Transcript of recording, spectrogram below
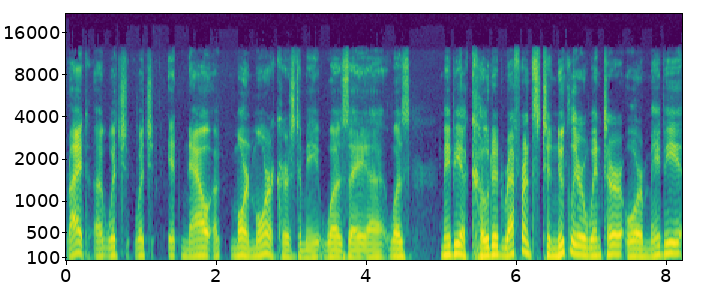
right uh, which which it now uh, more and more occurs to me was a uh, was maybe a coded reference to nuclear winter or maybe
